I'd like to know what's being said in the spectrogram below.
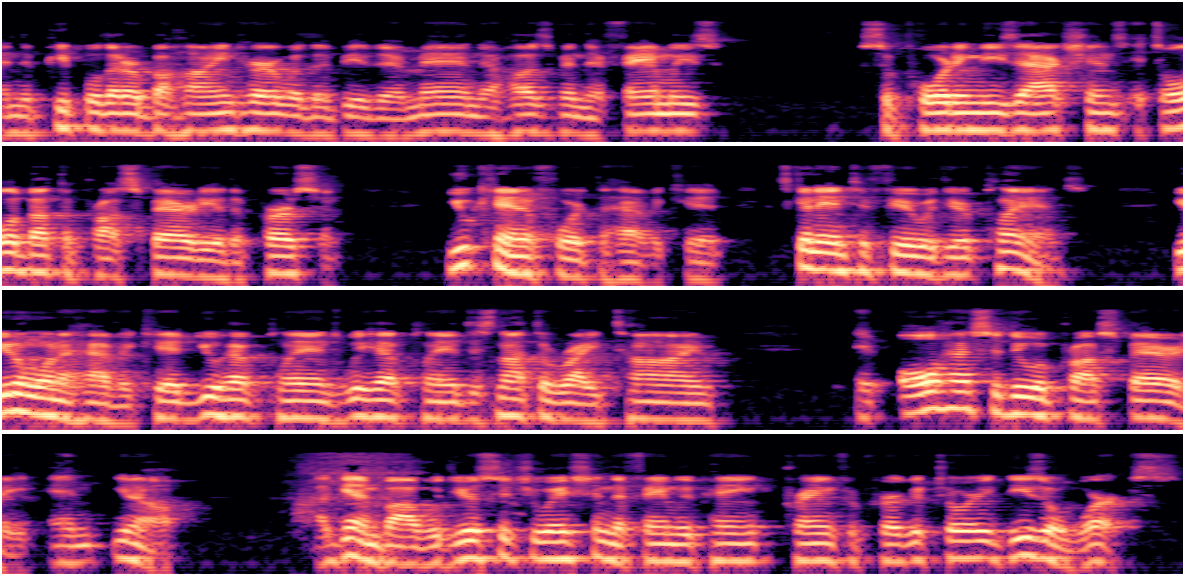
and the people that are behind her, whether it be their man, their husband, their families, supporting these actions. It's all about the prosperity of the person. You can't afford to have a kid. It's going to interfere with your plans you don't want to have a kid. You have plans. We have plans. It's not the right time. It all has to do with prosperity. And, you know, again, Bob, with your situation, the family paying, praying for purgatory, these are works.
